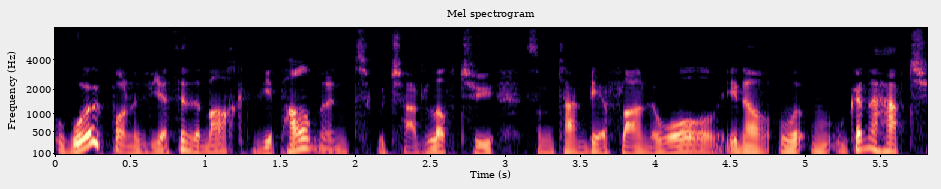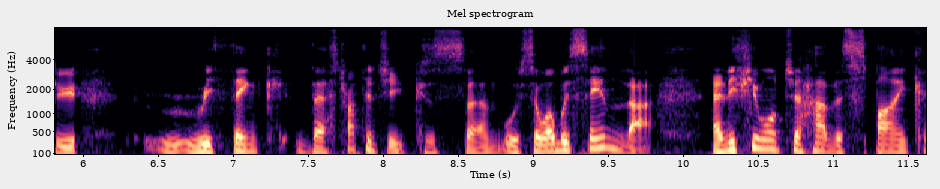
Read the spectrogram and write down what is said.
work point of view, I think the marketing department, which I'd love to sometime be a fly on the wall, you know, we're, we're going to have to rethink their strategy because um, so well, we're seeing that. And if you want to have a spike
